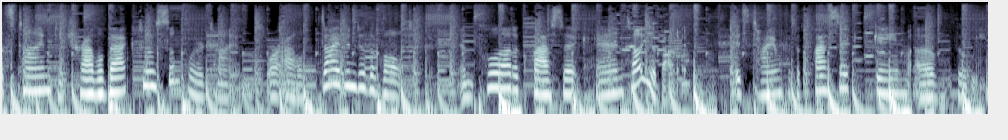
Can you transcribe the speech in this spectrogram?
It's time to travel back to a simpler time where I'll dive into the vault and pull out a classic and tell you about it. It's time for the classic game of the week.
